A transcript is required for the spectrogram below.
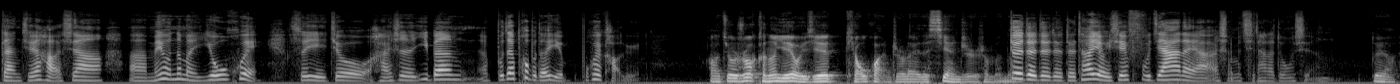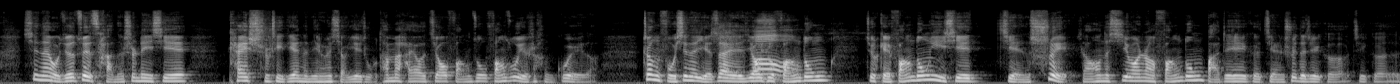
感觉好像呃没有那么优惠，所以就还是一般呃不在迫不得已不会考虑。啊，就是说可能也有一些条款之类的限制什么的。对对对对对，它有一些附加的呀，什么其他的东西。嗯，对啊，现在我觉得最惨的是那些开实体店的那些小业主，他们还要交房租，房租也是很贵的。政府现在也在要求哦房东，就给房东一些减税，然后呢，希望让房东把这个减税的这个这个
